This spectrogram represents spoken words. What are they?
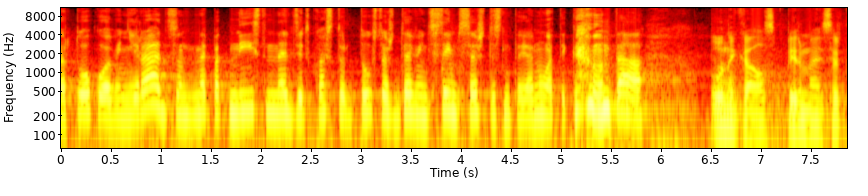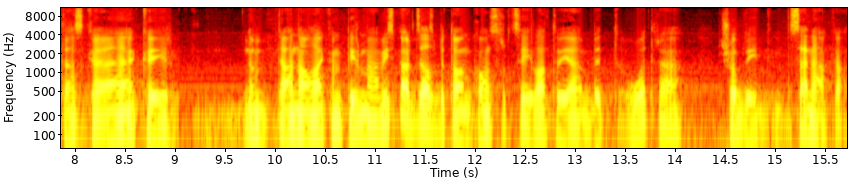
ar to, ko viņi redz, un ne pat īsti nedzird, kas tur 1960. notika. Unikāls pirmais ir tas, ka ēka ir. Nu, tā nav laikam pirmā vispār dzelzbetona konstrukcija Latvijā, bet otrā šobrīd senākā.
